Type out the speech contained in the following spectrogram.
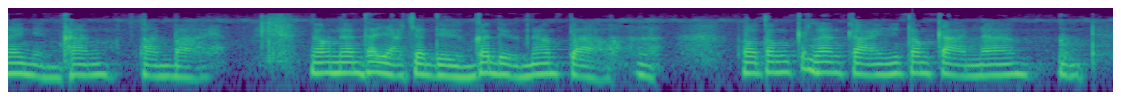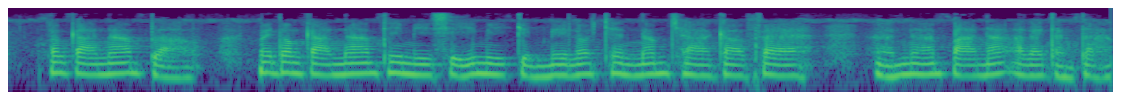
ได้หนึ่งครั้งตอนบ่าย นอกนั้นถ้าอยากจะดื่มก็ดื่มน้ำเปล่า เพราะต้องร่างกายนี้ต้องการน้ำต้องการน้ำเปล่า ไม่ต้องการน้ำที่มีสีมีกลิ่นมีรสเช่น น้ำชากาแฟ น้ำปานะอะไรต่าง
